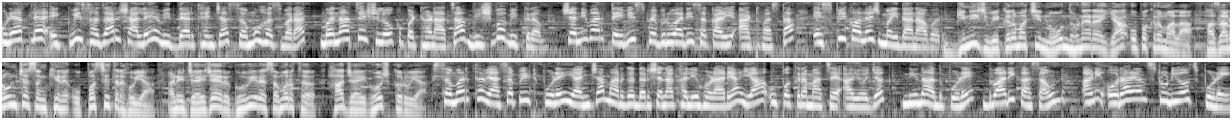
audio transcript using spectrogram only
पुण्यातल्या एकवीस हजार शालेय विद्यार्थ्यांच्या समूह स्वरात मनाचे श्लोक पठणाचा विश्वविक्रम. शनिवार तेवीस फेब्रुवारी सकाळी आठ वाजता एसपी कॉलेज मैदानावर. गिनीज विक्रमाची नोंद होणाऱ्या या उपक्रमाला हजारोंच्या संख्येने उपस्थित राहूया आणि जय जय रघुवीर समर्थ हा जयघोष करूया. समर्थ व्यासपीठ पुणे यांच्या मार्गदर्शनाखाली होणाऱ्या या उपक्रमाचे आयोजक निनाद पुणे द्वारिका साऊंड आणि ओरायन स्टुडिओज पुणे.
